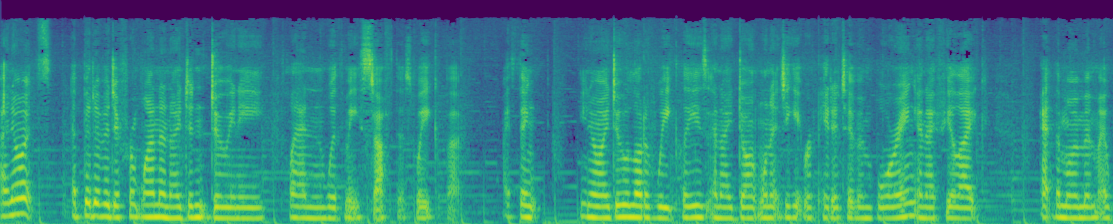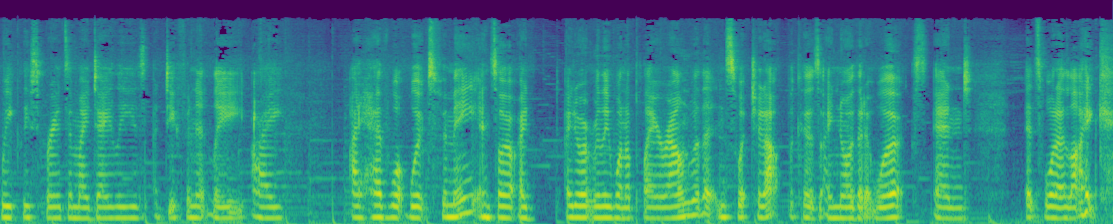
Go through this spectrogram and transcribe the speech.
I know it's a bit of a different one and I didn't do any plan with me stuff this week but I think you know I do a lot of weeklies and I don't want it to get repetitive and boring and I feel like at the moment my weekly spreads and my dailies are definitely I I have what works for me and so I I don't really want to play around with it and switch it up because I know that it works and it's what I like.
